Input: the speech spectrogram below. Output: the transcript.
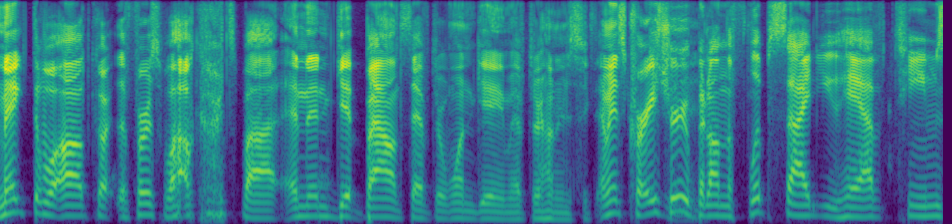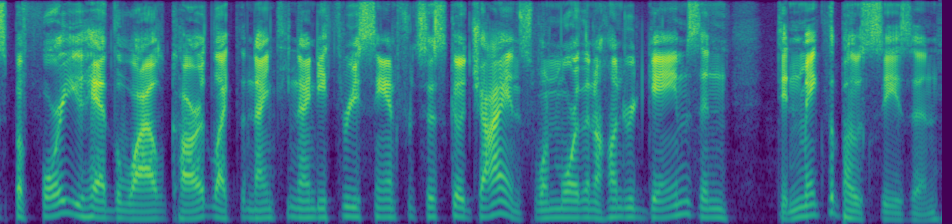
make the wild card, the first wild card spot, and then get bounced after one game after 160. I mean, it's crazy. True, but on the flip side, you have teams before you had the wild card, like the 1993 San Francisco Giants, won more than 100 games and didn't make the postseason.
